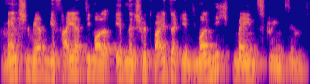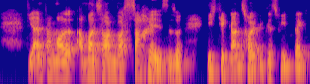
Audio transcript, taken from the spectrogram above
Menschen werden gefeiert, die mal eben einen Schritt weitergehen, die mal nicht Mainstream sind, die einfach mal auch mal sagen, was Sache ist. Also ich kriege ganz häufig das Feedback,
